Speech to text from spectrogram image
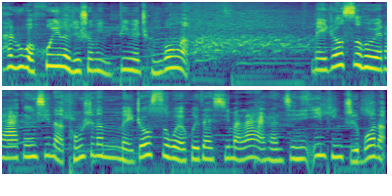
它如果灰了，就说明你订阅成功了。每周四会为大家更新的，同时呢，每周四我也会在喜马拉雅上进行音频直播的。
